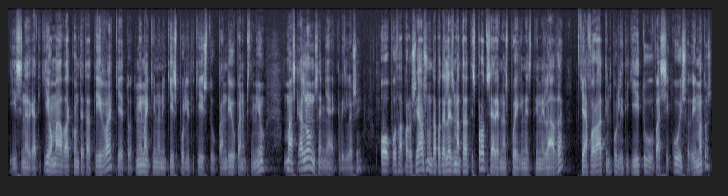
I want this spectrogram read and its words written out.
η συνεργατική ομάδα Κοντετατίβα και το Τμήμα Κοινωνικής Πολιτικής του Παντίου Πανεπιστημίου μας καλούν σε μια εκδήλωση όπου θα παρουσιάσουν τα αποτελέσματα της πρώτης έρευνας που έγινε στην Ελλάδα και αφορά την πολιτική του βασικού εισοδήματος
